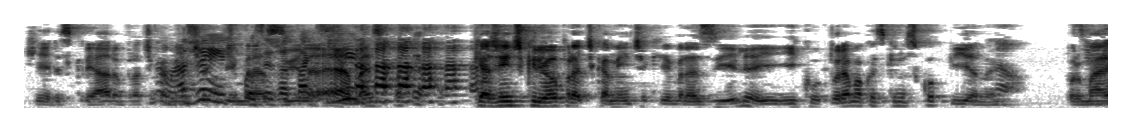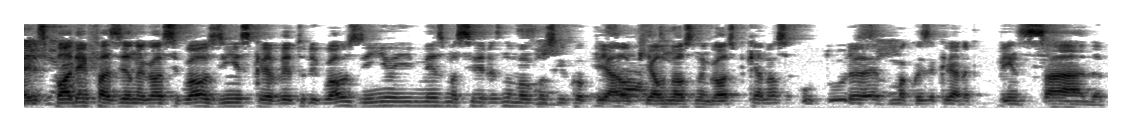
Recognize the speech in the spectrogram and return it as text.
que eles criaram praticamente Não, a gente, aqui em Brasília. Você já tá aqui. É, mas, que a gente criou praticamente aqui em Brasília e, e, cultura é uma coisa que nos copia, né? Não. Por mais eles né? podem fazer o um negócio igualzinho, escrever tudo igualzinho e mesmo assim eles não vão Sim, conseguir copiar exato. o que é o nosso negócio, porque a nossa cultura Sim. é uma coisa criada pensada.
